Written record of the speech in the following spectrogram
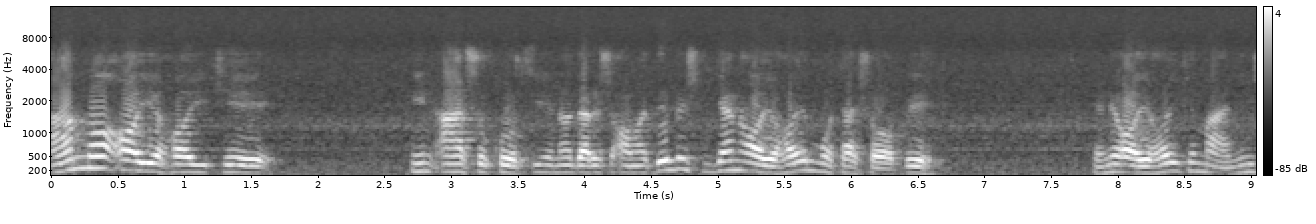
اما آیه هایی که این عرش و کرسی اینا درش آمده بهش میگن آیه های متشابه. یعنی آیه هایی که معنیش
